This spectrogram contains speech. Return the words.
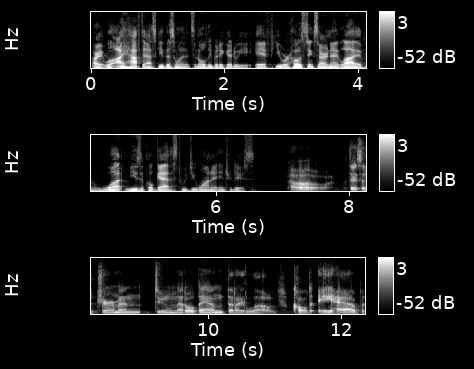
All right. Well, I have to ask you this one. It's an oldie but a goodie. If you were hosting Saturday Night Live, what musical guest would you want to introduce? Oh, there's a German doom metal band that I love called Ahab.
